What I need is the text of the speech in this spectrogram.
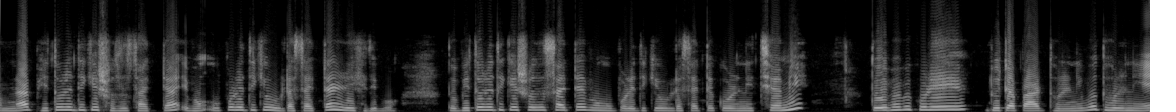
আমরা ভিতরের দিকে সোজা সাইডটা এবং উপরের দিকে উল্টা সাইডটা রেখে দিব। তো ভিতরের দিকে সোজা সাইডটা এবং উপরের দিকে উল্টা সাইডটা করে নিচ্ছি আমি। তো এইভাবে করে দুইটা পার্ট ধরে নিব। ধরে নিয়ে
